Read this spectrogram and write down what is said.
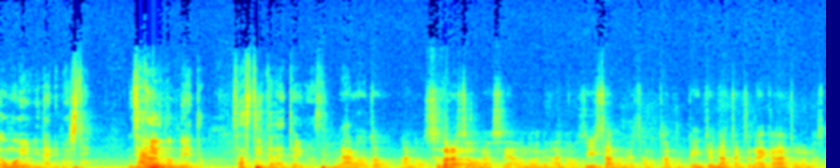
思うようになりまして座右の銘と。させていただいております。なるほど。あの素晴らしいお話であの、ね、あのリさんの皆さんも多分勉強になったんじゃないかなと思います。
